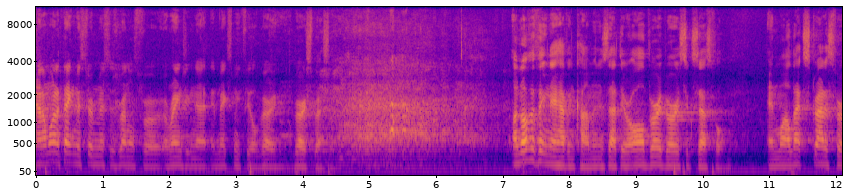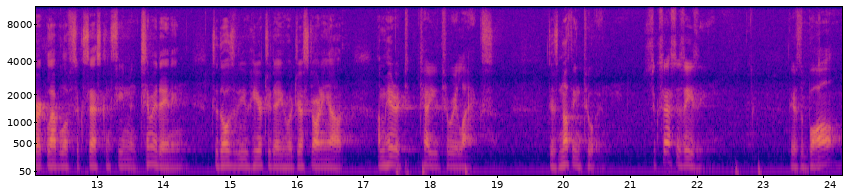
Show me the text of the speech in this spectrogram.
And I want to thank Mr. and Mrs. Reynolds for arranging that. It makes me feel very, very special. Another thing they have in common is that they're all very, very successful. And while that stratospheric level of success can seem intimidating to those of you here today who are just starting out, I'm here to t- tell you to relax. There's nothing to it. Success is easy. There's a ball,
